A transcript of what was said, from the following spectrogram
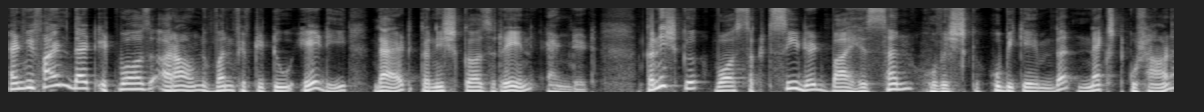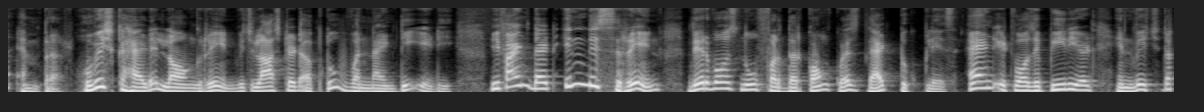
And we find that it was around 152 AD that Kanishka's reign ended. Kanishk was succeeded by his son Huvishk, who became the next Kushan emperor. Huvishk had a long reign which lasted up to 190 AD. We find that in this reign there was no further conquest that took place and it was a period in which the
